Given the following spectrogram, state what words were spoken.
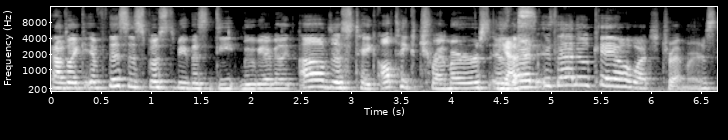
And I was like, if this is supposed to be this deep movie, I'd be like, I'll just take, I'll take Tremors. Is yes. that is that okay? I'll watch Tremors.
